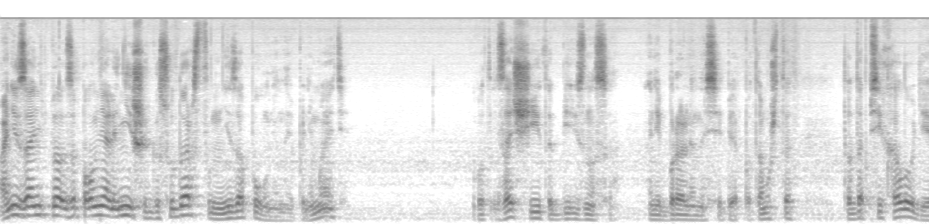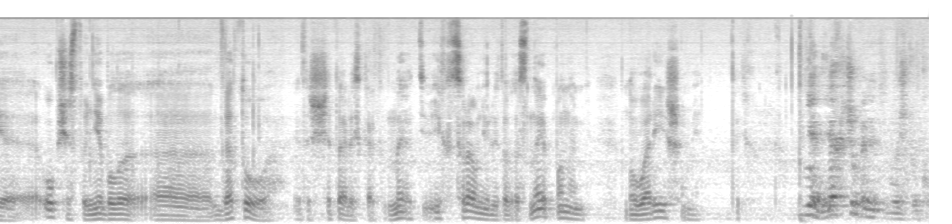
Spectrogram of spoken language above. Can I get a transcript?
Они за- заполняли ниши государством незаполненные, понимаете? Вот защита бизнеса они брали на себя, потому что тогда психология общества не была э, готова. Это считались как, их сравнивали тогда с Непманами, новоришами. Нет, я хочу понять одну штуку.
